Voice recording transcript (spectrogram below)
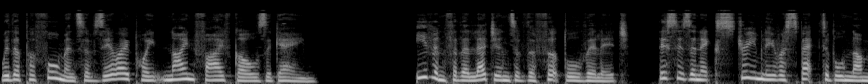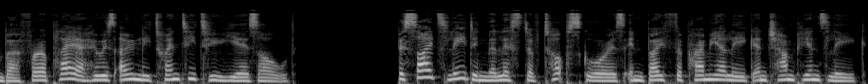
with a performance of 0.95 goals a game. Even for the legends of the football village, this is an extremely respectable number for a player who is only 22 years old. Besides leading the list of top scorers in both the Premier League and Champions League,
